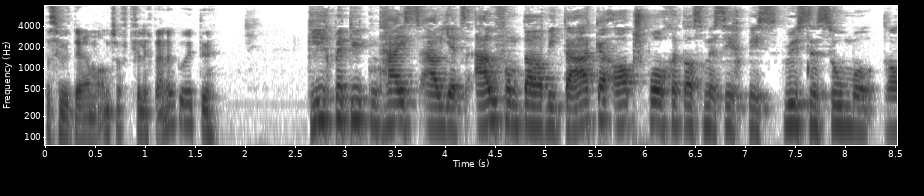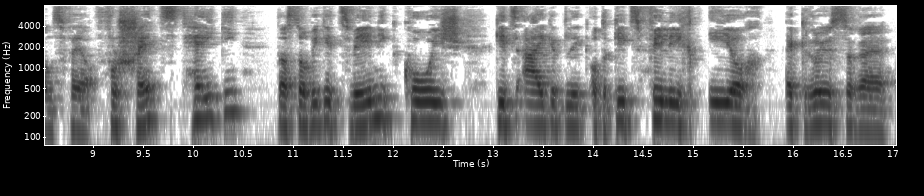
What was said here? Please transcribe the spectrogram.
Das würde der Mannschaft vielleicht auch noch gut tun. Gleichbedeutend heisst es auch jetzt auch vom David Degen angesprochen, dass man sich bis gewissen Sommertransfer verschätzt hätte, dass da wirklich zu wenig gekommen ist, gibt es eigentlich, oder gibt es vielleicht eher eine größere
